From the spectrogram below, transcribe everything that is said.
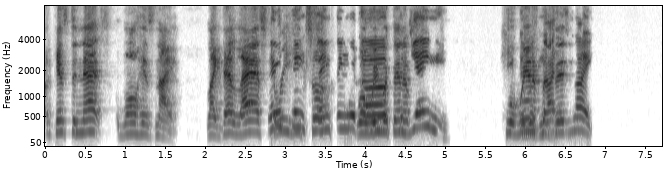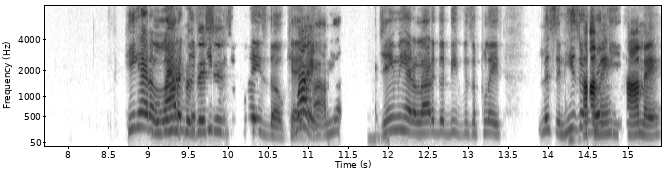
Against the Nets, won his night. Like that last three thing, he took. Same thing with, uh, we within a, Jamie. He was not position, his night. He had a lot of good defensive plays, though. Okay, right. I, not. Jamie had a lot of good defensive plays. Listen, he's a Hame, rookie. Hame,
